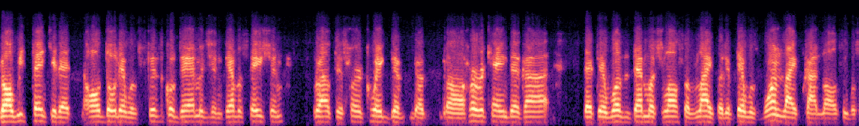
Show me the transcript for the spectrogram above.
Lord, we thank you that although there was physical damage and devastation throughout this earthquake, the, the uh, hurricane, dear God, that there wasn't that much loss of life. But if there was one life got lost, it was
